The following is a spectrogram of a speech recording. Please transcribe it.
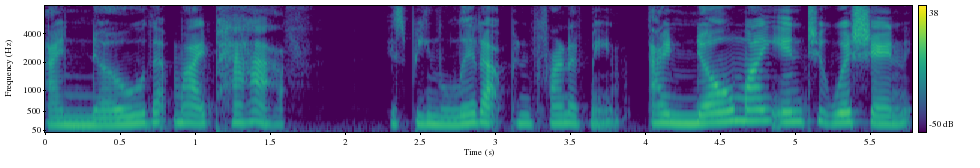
I know that my path is being lit up in front of me. I know my intuition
